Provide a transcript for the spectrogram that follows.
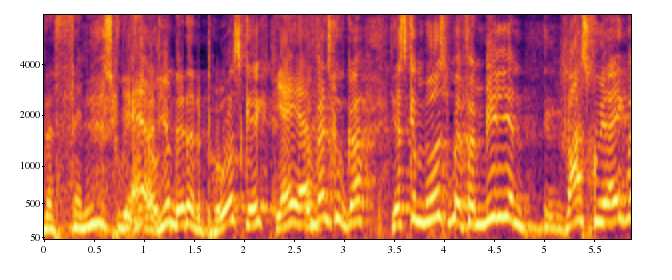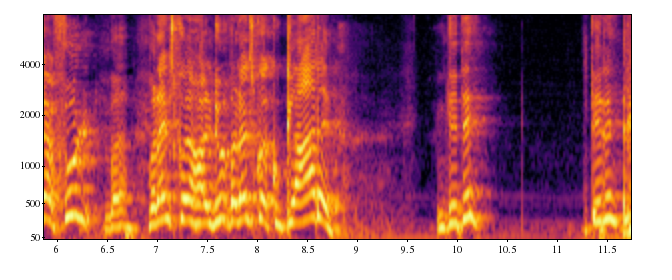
hvad fanden skulle vi Ja, lave? og lige om lidt er det påske, ikke? Ja, ja. Hvad fanden skulle vi gøre? Jeg skal mødes med familien. Hvad skulle jeg ikke være fuld? Hvad? Hvordan skulle jeg holde det ud? Hvordan skulle jeg kunne klare det? Det er det. Det er det. Det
